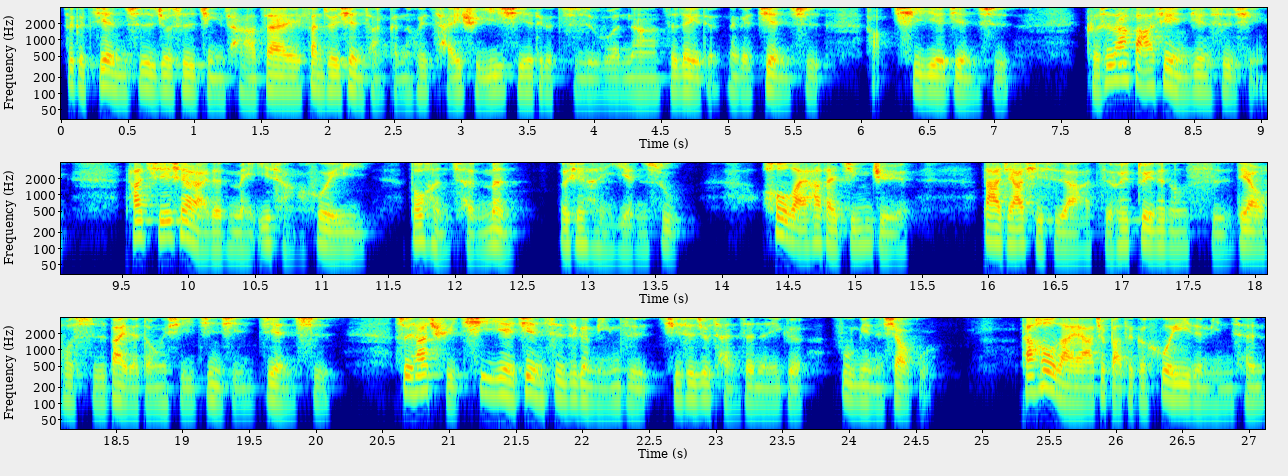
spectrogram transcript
这个鉴识就是警察在犯罪现场可能会采取一些这个指纹啊之类的那个鉴识。好，企业鉴识。可是他发现一件事情，他接下来的每一场会议都很沉闷，而且很严肃。后来他才惊觉，大家其实啊只会对那种死掉或失败的东西进行鉴识，所以他取“企业建设”这个名字，其实就产生了一个负面的效果。他后来啊就把这个会议的名称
